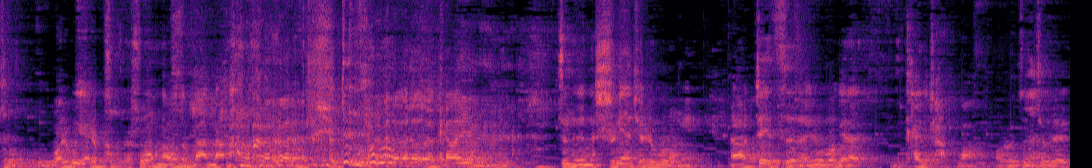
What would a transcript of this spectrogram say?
真的，我这不也是捧着说吗？那我怎么办呢？真的，开玩笑，真的真的，十年确实不容易。然后这次呢，因为我给他开的场嘛，我说这就是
